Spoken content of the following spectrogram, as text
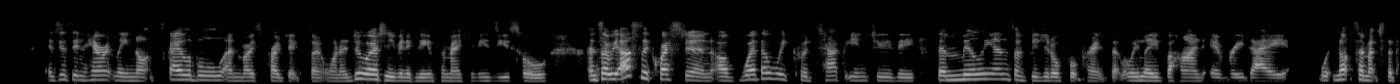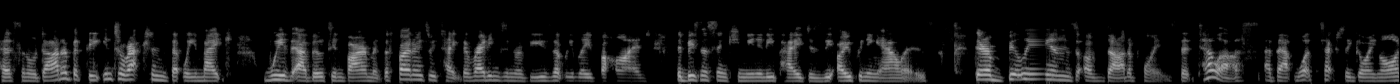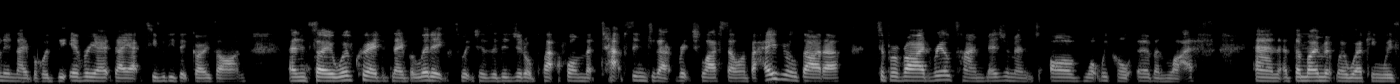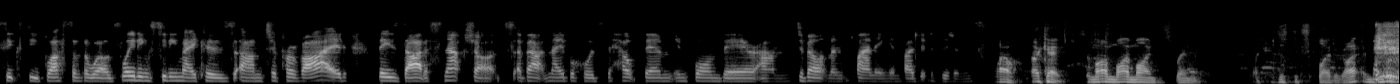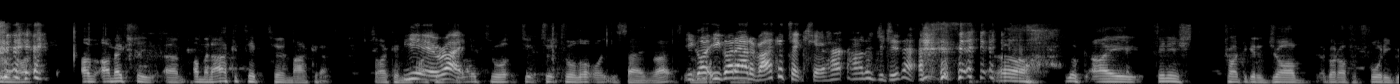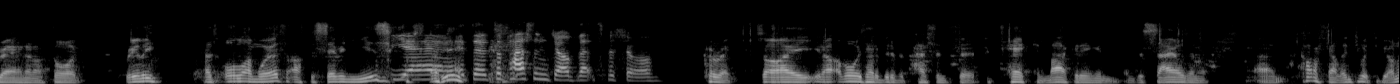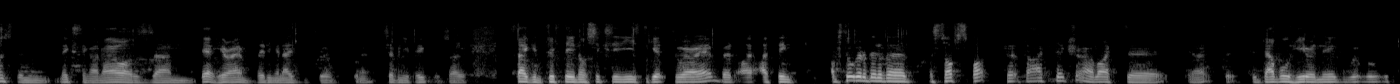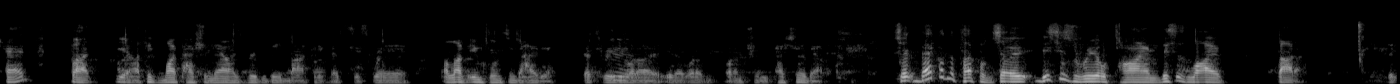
It's just inherently not scalable and most projects don't want to do it even if the information is useful. And so we asked the question of whether we could tap into the the millions of digital footprints that we leave behind every day not so much the personal data, but the interactions that we make with our built environment, the photos we take, the ratings and reviews that we leave behind, the business and community pages, the opening hours. There are billions of data points that tell us about what's actually going on in neighborhoods, the everyday activity that goes on. And so we've created Neighbourlytics, which is a digital platform that taps into that rich lifestyle and behavioral data to provide real-time measurement of what we call urban life. And at the moment, we're working with 60 plus of the world's leading city makers um, to provide these data snapshots about neighborhoods to help them inform their um, development planning and budget decisions. Wow. Okay. So my, my mind just went, like, just exploded, right? And I'm, I'm actually, um, I'm an architect turned marketer. So I can yeah I can right to, to, to, to, a lot what you're saying right. You got you got um, out of architecture. How, how did you do that? oh, look, I finished tried to get a job. I got offered 40 grand and I thought, really? That's all I'm worth after seven years? Yeah, it's a, it's a passion job, that's for sure. Correct. So I, you know, I've always had a bit of a passion for, for tech and marketing and, and just sales and um, kind of fell into it to be honest. And next thing I know, I was, um, yeah, here I am leading an agency of, you know, 70 people. So it's taken 15 or 16 years to get to where I am, but I, I think I've still got a bit of a, a soft spot for, for, architecture. I like to, you know, to, to double here and there with, with, CAD. But yeah, I think my passion now has really been marketing. That's just where I love influencing behavior. That's really mm. what I, you know, what I'm, what I'm truly passionate about. So back on the platform. So this is real time. This is live data.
